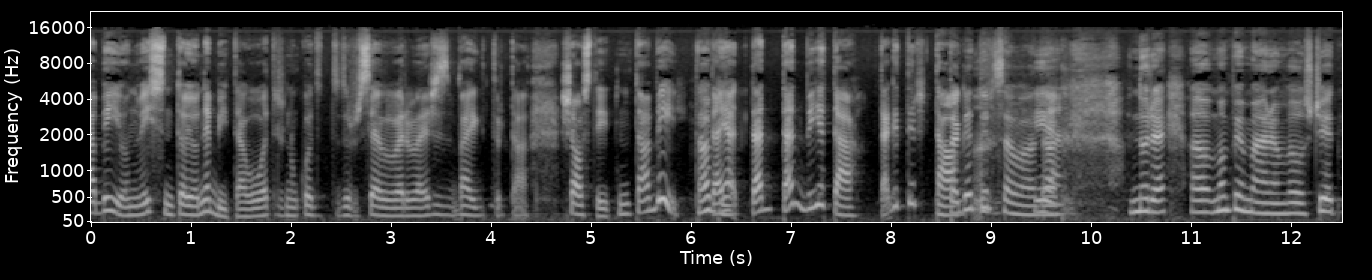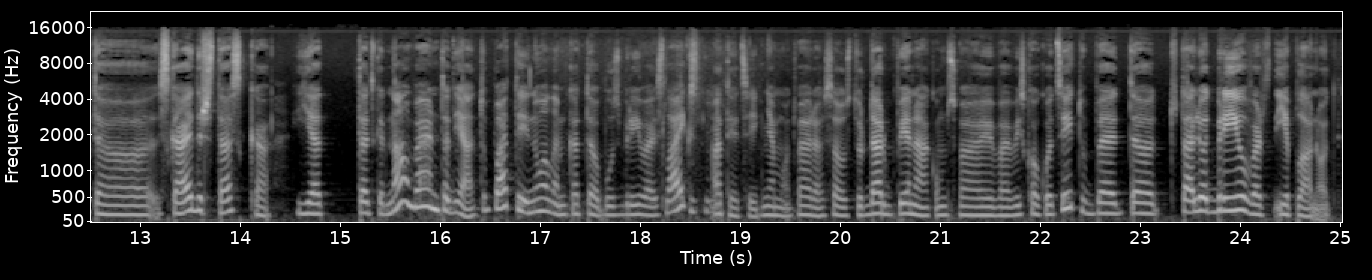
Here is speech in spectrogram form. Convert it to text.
tā bija, un viss, un tev jau nebija tā otra, nu, ko tu tur sevi var vairs baigi tur tā šaustīt. Nu, tā bija. Tā bija. Tajā, tad, tad bija tā. Tagad ir tā. Tagad ir savādāk. nu, re, man, piemēram, vēl šķiet uh, skaidrs tas, ka, ja Tad, kad nav bērnu, tad jā, tu pati nolem, kad tev būs brīvais laiks, mhm. attiecīgi ņemot vērā savus darba pienākumus vai, vai visu kaut ko citu, bet uh, tu tā ļoti brīvi vari ieplānot.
